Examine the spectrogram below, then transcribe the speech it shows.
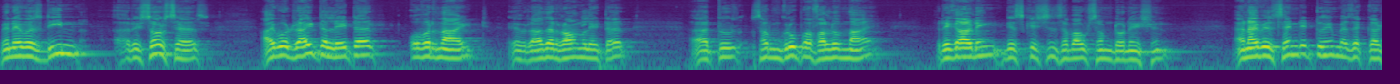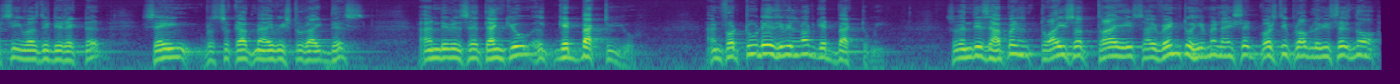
When I was Dean uh, Resources, I would write a letter overnight, a rather wrong letter, uh, to some group of alumni regarding discussions about some donation. And I will send it to him as a courtesy, he was the director, saying, Professor Sukhatme, I wish to write this. And they will say, thank you, I'll get back to you. And for two days, he will not get back to me. So when this happened twice or thrice, I went to him and I said, What's the problem? He says, No,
